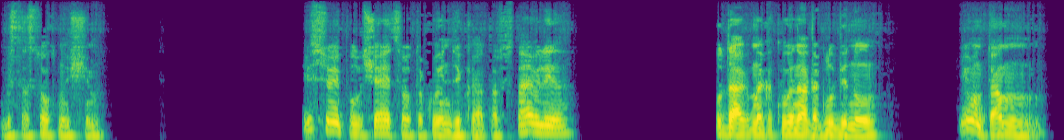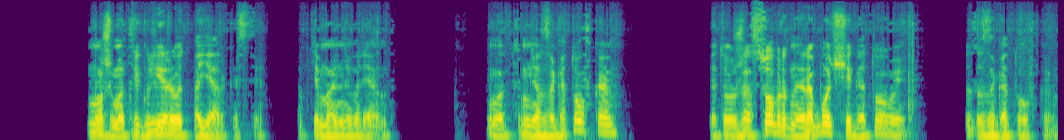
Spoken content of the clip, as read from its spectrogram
быстросохнущим. И все, и получается вот такой индикатор. Вставили куда, на какую надо глубину. И он там можем отрегулировать по яркости. Оптимальный вариант. Вот у меня заготовка. Это уже собранный, рабочий, готовый. Это заготовка.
